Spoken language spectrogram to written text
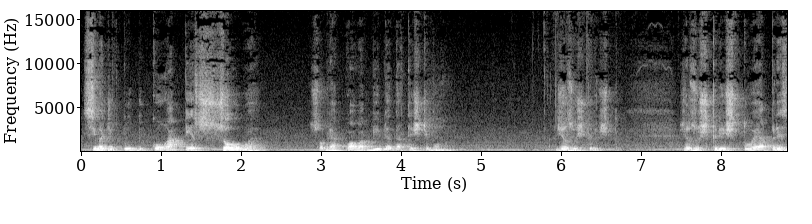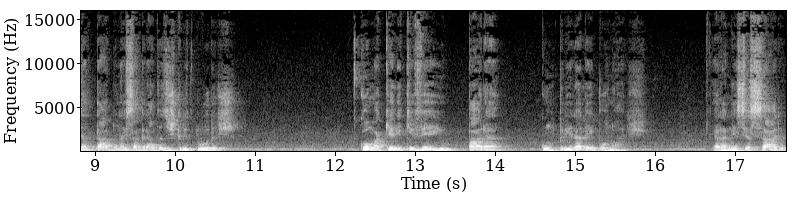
Acima de tudo, com a pessoa sobre a qual a Bíblia dá testemunho. Jesus Cristo. Jesus Cristo é apresentado nas Sagradas Escrituras como aquele que veio para cumprir a lei por nós. Era necessário,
